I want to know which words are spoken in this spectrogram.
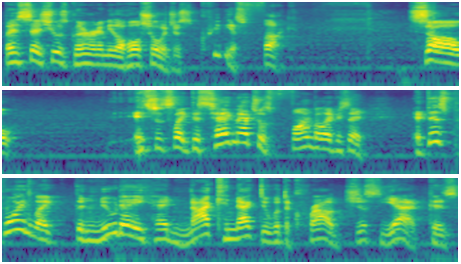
But instead, she was glaring at me the whole show, which is creepy as fuck. So, it's just like this tag match was fun, but like I said, at this point, like the New Day had not connected with the crowd just yet because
